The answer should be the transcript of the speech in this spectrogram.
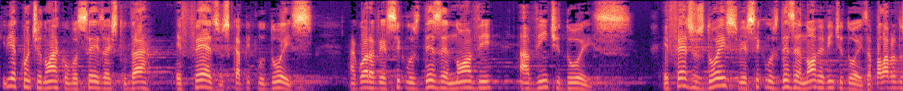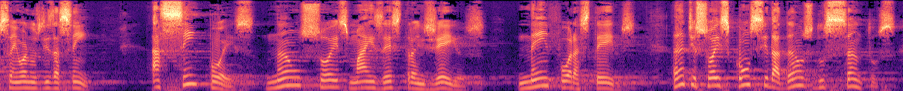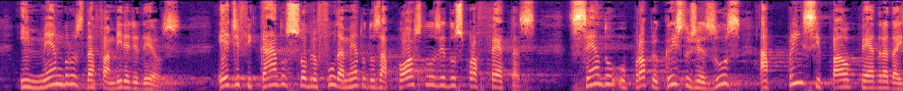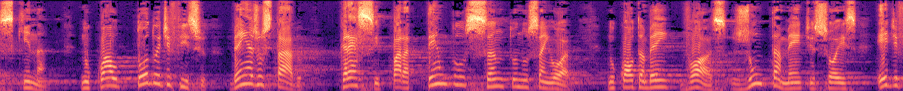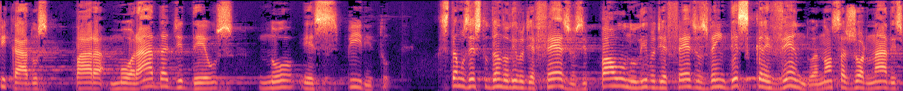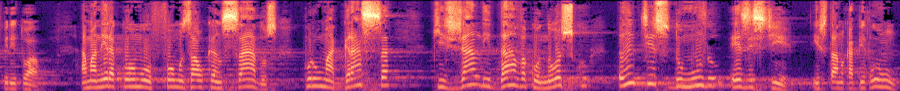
Queria continuar com vocês a estudar Efésios capítulo 2, agora versículos 19 a 22. Efésios 2, versículos 19 a 22. A palavra do Senhor nos diz assim: Assim, pois, não sois mais estrangeiros, nem forasteiros, antes sois concidadãos dos santos e membros da família de Deus edificados sobre o fundamento dos apóstolos e dos profetas, sendo o próprio Cristo Jesus a principal pedra da esquina, no qual todo edifício, bem ajustado, cresce para templo santo no Senhor, no qual também vós juntamente sois edificados para morada de Deus no Espírito. Estamos estudando o livro de Efésios e Paulo no livro de Efésios vem descrevendo a nossa jornada espiritual, a maneira como fomos alcançados por uma graça que já lidava conosco antes do mundo existir. Está no capítulo 1.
